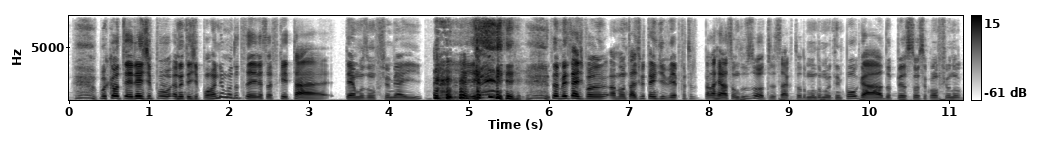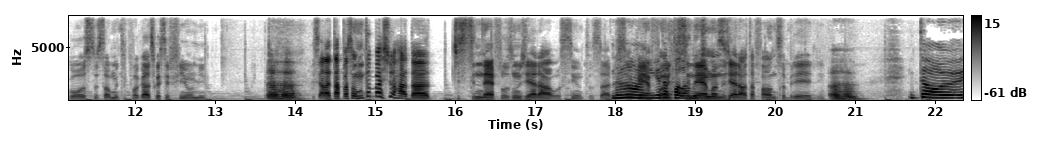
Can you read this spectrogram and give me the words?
Porque o trailer, tipo, eu não entendi porra nenhuma do trailer, só fiquei, tá, temos um filme aí. E também, sabe, tipo, a vontade que eu tenho de ver é pela reação dos outros, sabe? Todo mundo muito empolgado, pessoas se confiam no gosto, são muito empolgadas com esse filme. Aham. Uhum. Ela tá passando muito abaixo do radar de cinéfilos no geral, eu sinto, sabe? Não, Só quem é fã tá de cinema disso. no geral tá falando sobre ele. Aham. Então, eu-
